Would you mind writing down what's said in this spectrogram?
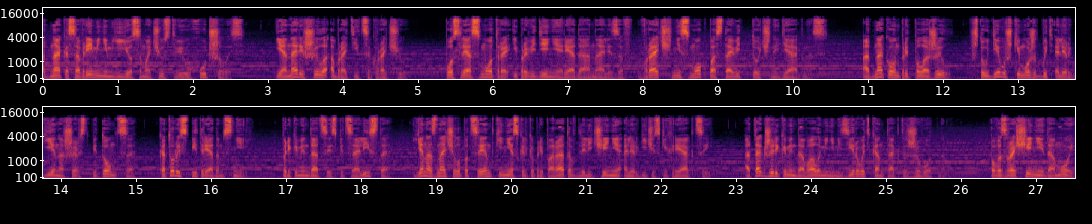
Однако со временем ее самочувствие ухудшилось, и она решила обратиться к врачу. После осмотра и проведения ряда анализов врач не смог поставить точный диагноз. Однако он предположил, что у девушки может быть аллергия на шерсть питомца, который спит рядом с ней. По рекомендации специалиста, я назначила пациентке несколько препаратов для лечения аллергических реакций, а также рекомендовала минимизировать контакты с животным. По возвращении домой,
